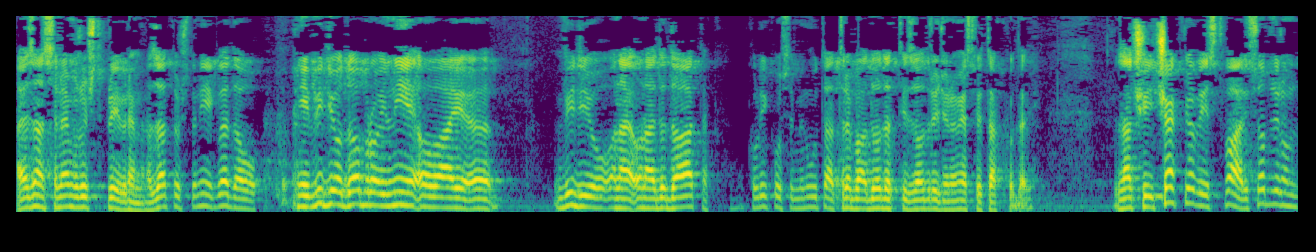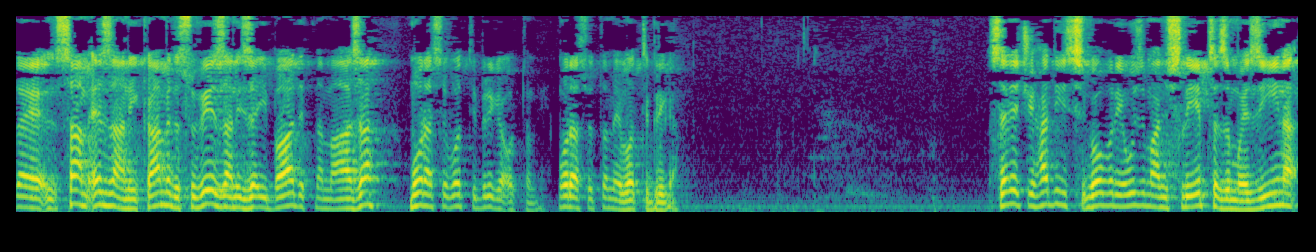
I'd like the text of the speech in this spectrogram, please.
a ezan se ne može učiti prije vremena, zato što nije gledao, nije vidio dobro ili nije ovaj, vidio onaj, onaj dodatak, koliko se minuta treba dodati za određeno mjesto i tako dalje. Znači, čak i ove stvari, s obzirom da je sam ezan i kame, da su vezani za ibadet namaza, mora se voditi briga o tome. Mora se o tome voditi briga. Sljedeći hadis govori o uzimanju slijepca za mojezina,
